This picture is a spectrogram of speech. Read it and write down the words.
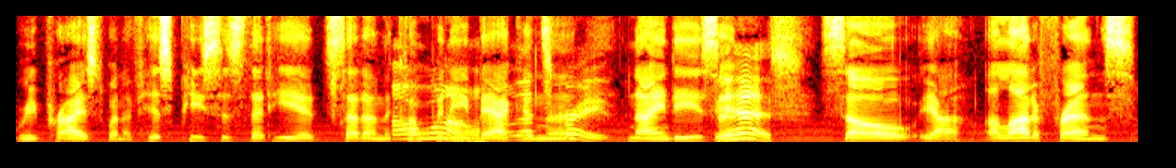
reprised one of his pieces that he had set on the Oh, company wow. back Oh, in the great. 90s. and Yes. So, yeah, a lot of friends.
